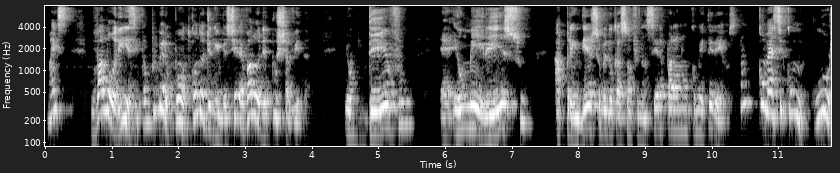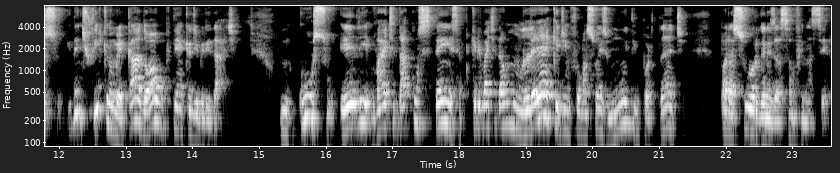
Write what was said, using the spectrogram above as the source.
mas valorize. Então, primeiro ponto, quando eu digo investir, é valorizar. Puxa vida, eu devo é, eu mereço aprender sobre educação financeira para não cometer erros. Então, comece com um curso, identifique no mercado algo que tenha credibilidade. Um curso, ele vai te dar consistência, porque ele vai te dar um leque de informações muito importante para sua organização financeira,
